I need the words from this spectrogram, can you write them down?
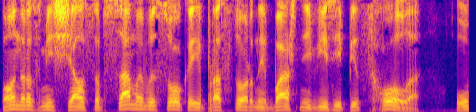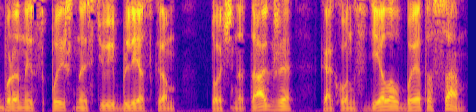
Он размещался в самой высокой и просторной башне Визи Пицхолла, убраны с пышностью и блеском, точно так же, как он сделал бы это сам.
